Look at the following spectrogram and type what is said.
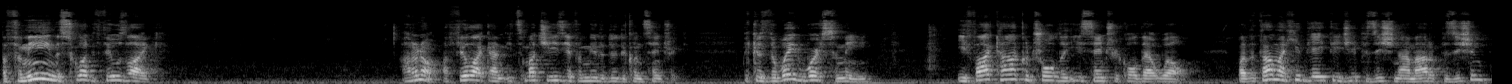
But for me in the squat, it feels like, I don't know, I feel like I'm, it's much easier for me to do the concentric. Because the way it works for me, if I can't control the eccentric all that well, by the time I hit the ATG position, I'm out of position.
